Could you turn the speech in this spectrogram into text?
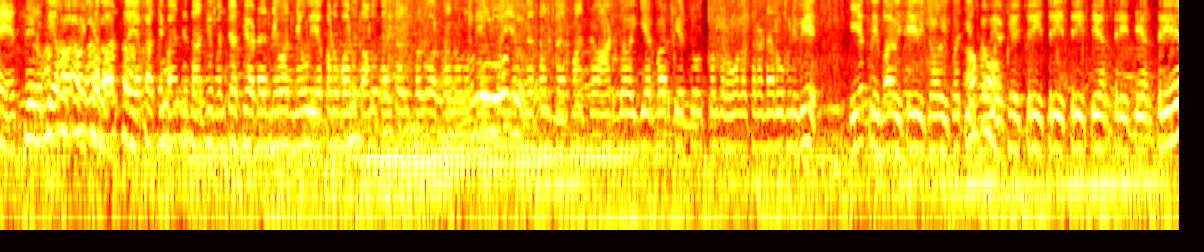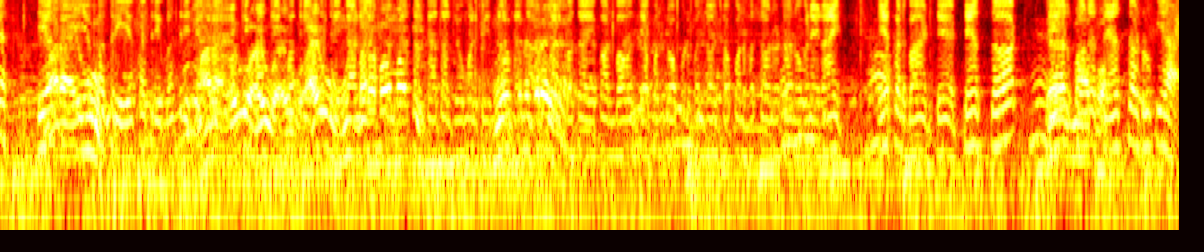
એસી રૂપિયા પાકા છે બારસો એકાસી બાસી ત્યાસી પંચ્યાસી અઢાર નેવું નેવું એકાણું બાણું ત્રાણું પંચાણું છન્નું અઠાણું તેરસો એક બે ત્રણ ચાર પાંચ છ આઠ દસ અગિયાર બાર તેર ચૌદ પંદર સોળ સત્તર અઢાર વીસ એકવીસ બાવીસ ત્રેવીસ ચોવીસ પચીસ છવ્વીસ અઠ્યાવીસ ત્રીસ ત્રીસ ત્રીસ તેર ત્રીસ તેર ત્રીસ તેર એકત્રીસ એકત્રીસ બત્રીસ ચાલીસ પિસ્તાલીસ પચાસ એકાવન બાવન ત્રેપન ચોપન પંચાવન છપ્પન સત્તાવન અઠાવન ઓગણીસ સાઠ એકડ બાઠ તેર ત્રેસઠ તેરસો ને ત્રેસઠ રૂપિયા.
